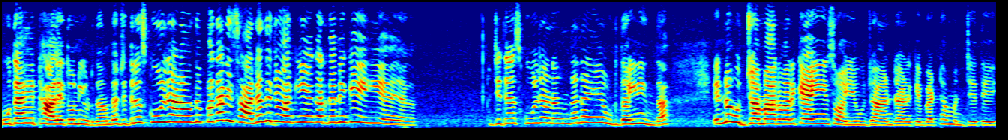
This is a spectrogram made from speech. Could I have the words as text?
ਉਹ ਤਾਂ ਇਹ ਠਾਲੇ ਤੋਂ ਨਹੀਂ ਉੱਠਦਾ ਹੁੰਦਾ। ਜਿੱਦਣ ਸਕੂਲ ਜਾਣਾ ਹੁੰਦਾ, ਪਤਾ ਨਹੀਂ ਸਾਰਿਆਂ ਦੇ ਜਵਾਕੀ ਐ ਕਰਦੇ ਨੇ ਕਿ ਇਹੀ ਇਹ ਜਗ੍ਹਾ ਜਿੱਦਣ ਸਕੂਲ ਜਾਣਾ ਹੁੰਦਾ ਨਾ, ਇਹ ਉੱਠਦਾ ਹੀ ਨਹੀਂ ਹੁੰਦਾ। ਇਹਨਾਂ ਹੁੱਜਾ ਮਾਰ ਮਾਰ ਕੇ ਐਂ ਸੌਈ ਜਾਊ, ਜਾਣ ਜਾਣ ਕੇ ਬੈਠਾ ਮੰਜੇ ਤੇ।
